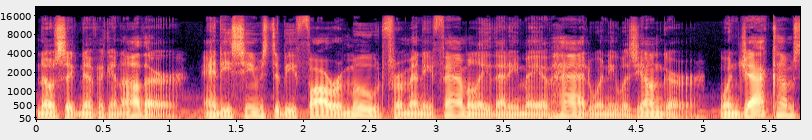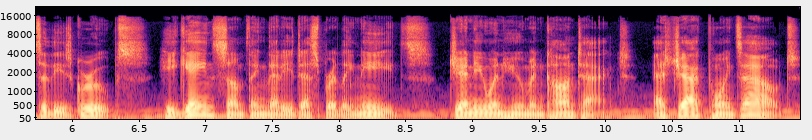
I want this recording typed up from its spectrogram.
no significant other, and he seems to be far removed from any family that he may have had when he was younger. When Jack comes to these groups, he gains something that he desperately needs genuine human contact. As Jack points out,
